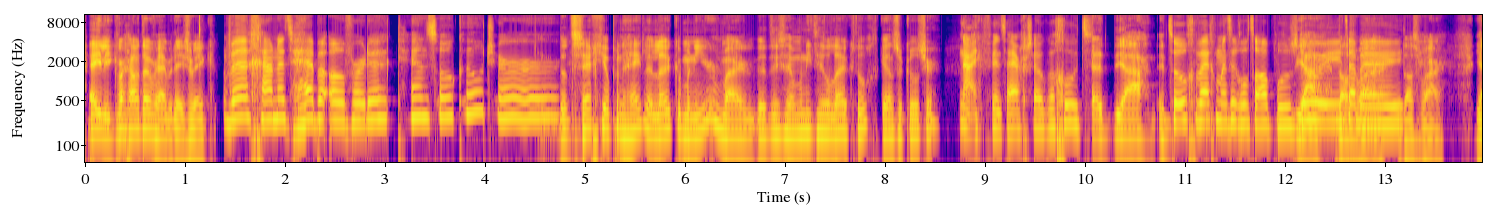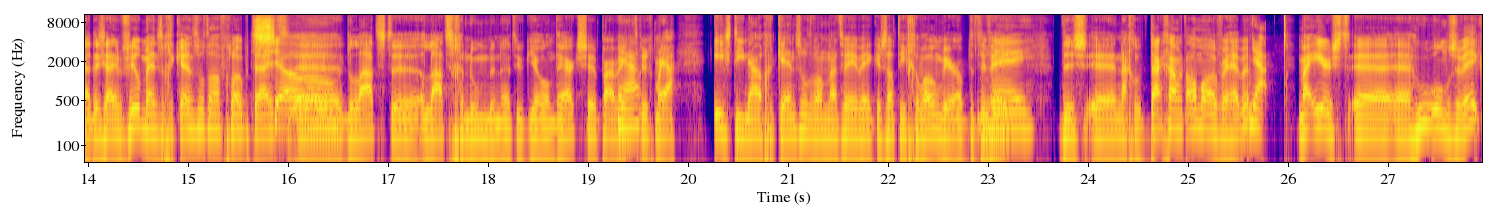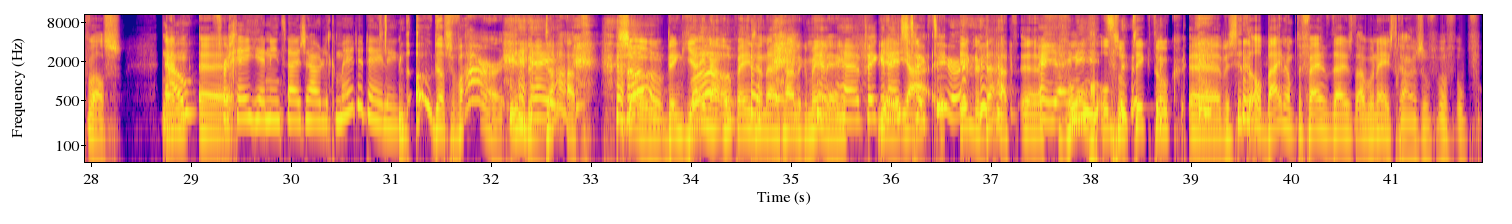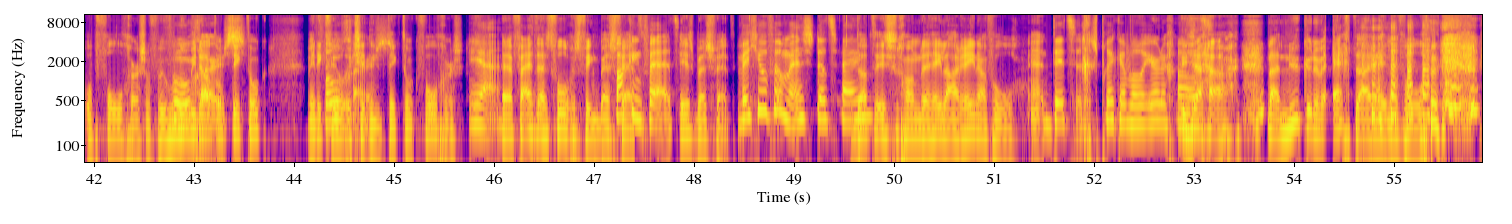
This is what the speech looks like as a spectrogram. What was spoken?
Hey Liek, waar gaan we het over hebben deze week? we gaan het hebben over de cancel culture. Dat zeg je op een hele leuke manier, maar dat is helemaal niet heel leuk, toch? Cancel culture. Nou, ik vind het ergens ook wel goed. Eh, ja, het, Toch weg met de rotte appels. ja Doei, dat is waar. Dat is waar. Ja, er zijn veel mensen gecanceld de afgelopen tijd. Eh, de laatste, laatst genoemde natuurlijk Johan Derksen een paar weken Ja. terug. Maar ja, is die nou gecanceld? Want na twee weken zat hij gewoon weer op de tv. Nee. Dus eh, nou goed, daar gaan we het allemaal over hebben. Ja. Maar eerst eh, eh, hoe onze week was. Nou, En, eh, vergeet jij niet huishoudelijke mededeling? Oh, dat is waar. Inderdaad. Zo, Oh, denk jij nou wow. opeens aan de huishoudelijke mededeling? Heb ik Ja, ineens ja, structuur? inderdaad. Eh, volg niet. ons op TikTok. Eh, we zitten al bijna op de 50.000 abonnees trouwens. Of, of, op, op volgers. Of hoe noem je dat op. TikTok? Weet ik veel. Ik zit niet op TikTok. Volgers. Ja. Eh 5000 volgers vind ik best Fucking vet. vet. Is best vet. Weet je hoeveel mensen dat zijn? Dat is gewoon de hele arena vol. Dit gesprek hebben we al eerder gehad. Ja, nou nu kunnen we echt de arena vol.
